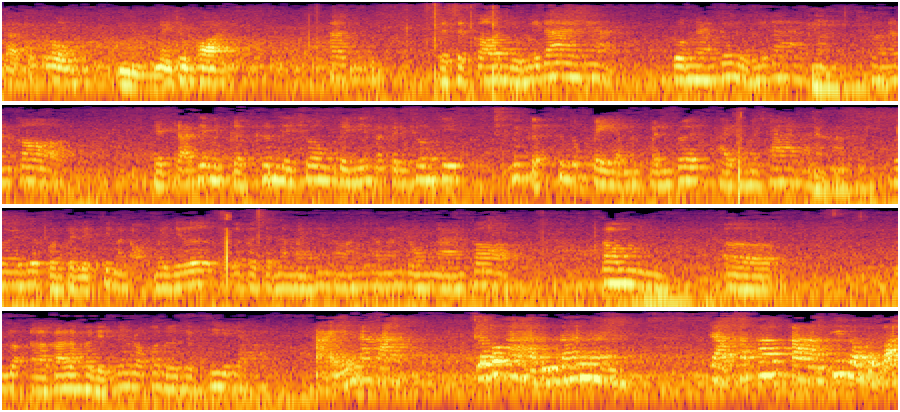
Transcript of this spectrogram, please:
กว่าทุกโรงอืมในชุมพรถ้าเกษตรกรอยู่ไม่ได้เนี่ยโรงงานก็อยู่ไม่ได้ครับเพราะฉะนั้นก็ เหตุการณ์ที่มันเกิดขึ้นในช่วงปีนี้มันเป็นช่วงที่ไม่เกิดขึ้นทุกปีอะมันเป็นด้วยภัยธรรมชาตินะครับ ด้วยด้วยผลผลิตที่มันออกมาเยอะและเปอร์เซ็นต์น้ำมันให้น้อยเพราะฉะนั้นโรงงานก็ต้องเอ่อเอ่อการผลิตเนี่ยเราก็เดินเต็มที่แล้วขายนะคะ แล้วก็ผ่าดูด้านในจากสภาพตามที่เราบอกว่า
